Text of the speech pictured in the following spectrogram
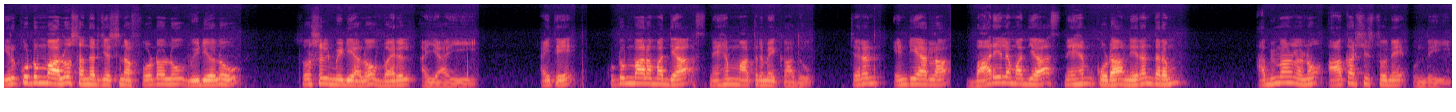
ఇరు కుటుంబాలు సందర్శిస్తున్న ఫోటోలు వీడియోలు సోషల్ మీడియాలో వైరల్ అయ్యాయి. అయితే కుటుంబాల మధ్య స్నేహం మాత్రమే కాదు. చరణ్ ఎన్టీఆర్ల భార్యల మధ్య స్నేహం కూడా నిరంతరం అభిమానులను ఆకర్షిస్తూనే ఉంది.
